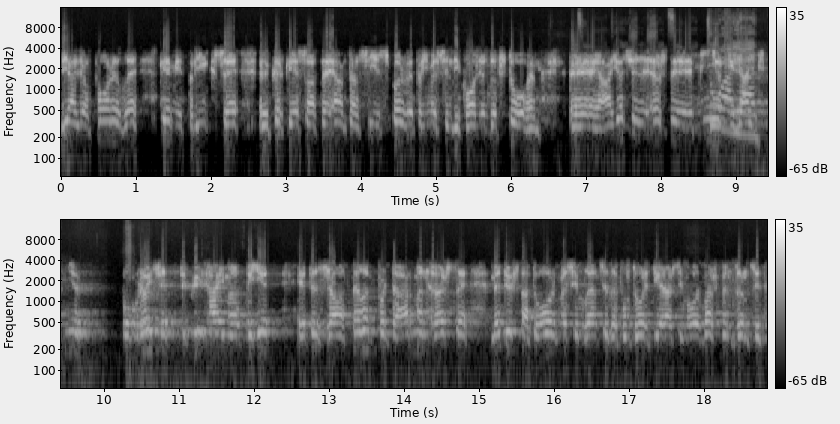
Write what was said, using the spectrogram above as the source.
dialog por edhe kemi frikë se kërkesat e anëtarësisë për veprime sindikale do të shtohen. Ajo që është mirë, një lajm i mirë, Po uroj që ky lajm të jetë e të zgjasë edhe për të ardhmen është se më dy shtator, mësimdhënësit dhe punëtorët tjerë arsimorë bashkë me nxënësit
